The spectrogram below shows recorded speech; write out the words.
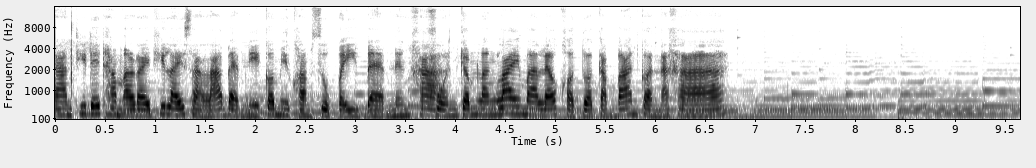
การที่ได้ทำอะไรที่ไร้สาระแบบนี้ก็มีความสุขไปอีกแบบหนึ่งค่ะ ฝนกำลังไล่มาแล้วขอตัวกลับบ้านก่อนนะคะ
